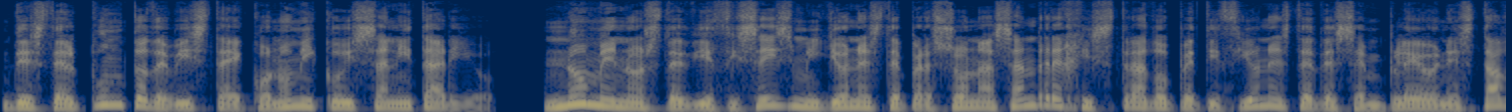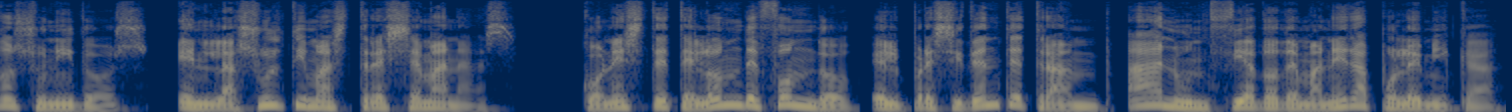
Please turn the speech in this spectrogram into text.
desde el punto de vista económico y sanitario. No menos de 16 millones de personas han registrado peticiones de desempleo en Estados Unidos en las últimas tres semanas. Con este telón de fondo, el presidente Trump ha anunciado de manera polémica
